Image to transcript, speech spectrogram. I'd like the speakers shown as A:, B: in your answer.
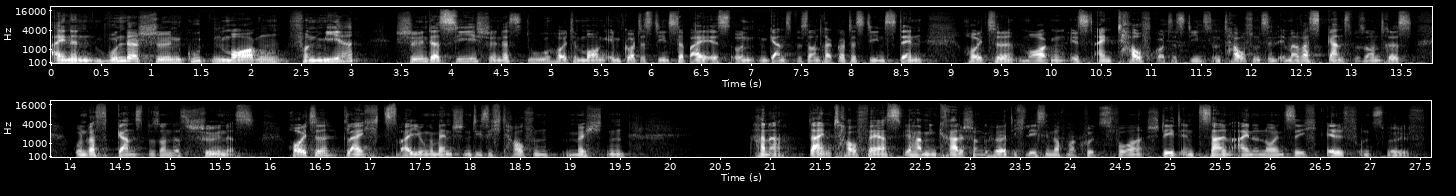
A: Einen wunderschönen guten Morgen von mir. Schön, dass Sie, schön, dass du heute Morgen im Gottesdienst dabei ist und ein ganz besonderer Gottesdienst, denn heute Morgen ist ein Taufgottesdienst und Taufen sind immer was ganz Besonderes und was ganz besonders Schönes. Heute gleich zwei junge Menschen, die sich taufen möchten. Hanna, dein Taufvers, wir haben ihn gerade schon gehört, ich lese ihn noch mal kurz vor, steht in Psalm 91, 11 und 12.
